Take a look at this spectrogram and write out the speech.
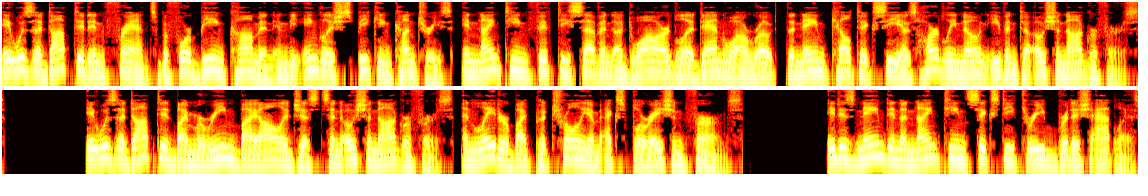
It was adopted in France before being common in the English-speaking countries. In 1957 Édouard Le Danois wrote, the name Celtic Sea is hardly known even to oceanographers. It was adopted by marine biologists and oceanographers, and later by petroleum exploration firms. It is named in a 1963 British atlas,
